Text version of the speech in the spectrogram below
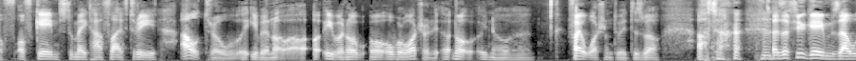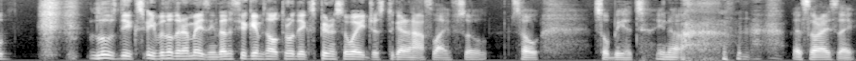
of of games to make Half Life Three, I'll throw even uh, even O- O- Overwatch on it. Uh, no, you know, uh, Firewatch onto it as well. I'll t- there's a few games I would lose the ex- even though they're amazing. There's a few games I'll throw the experience away just to get a Half Life. So so. So be it, you know. That's what I say.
